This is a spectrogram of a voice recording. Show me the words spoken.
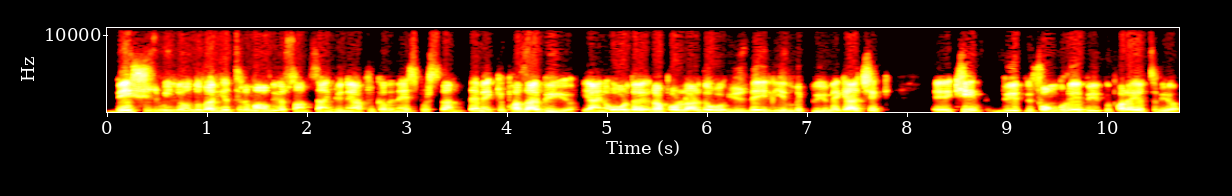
500 milyon dolar yatırım alıyorsan sen Güney Afrikalı Naspers'tan demek ki pazar büyüyor. Yani orada raporlarda o %50 yıllık büyüme gerçek. E, ki büyük bir fon buraya büyük bir para yatırıyor.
